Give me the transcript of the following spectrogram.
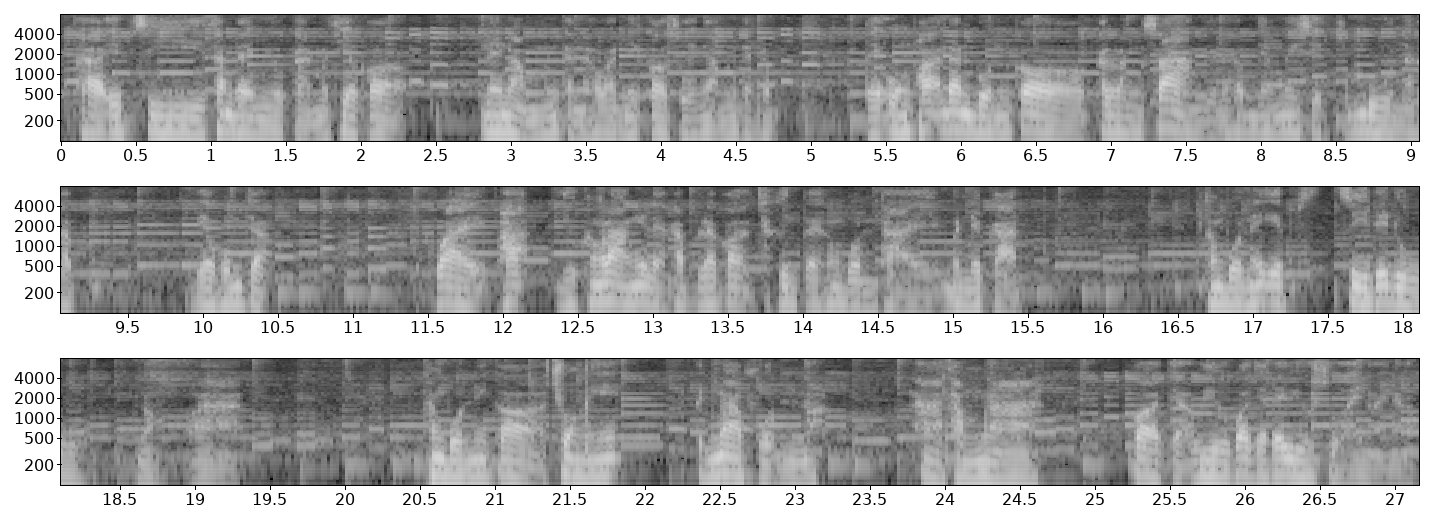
ถ้า FC ท่านใดมีโอกาสมาเที่ยวก็แนะนำเหมือนกันนะครับวัดนี้ก็สวยงามเหมือนกันครับ แต่องค์พระด้านบนก็กำลังสร้างอยู่นะครับ ยังไม่เสร็จสมบูรณ์นะครับ เดี๋ยวผมจะ ไหว้พระอยู่ข้างล่างนี่แหละครับ แล้วก็จะขึ้นไปข้างบนถ่ายบรรยากาศ ข้างบนให้ FC ได้ดูเนาะว่าข้างบนนี่ก็ช่วงนี้เป็นหน้าฝนเนาะหน้าทำนา ก็จะวิวก็จะได้วิวสวยหน่อยนะ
